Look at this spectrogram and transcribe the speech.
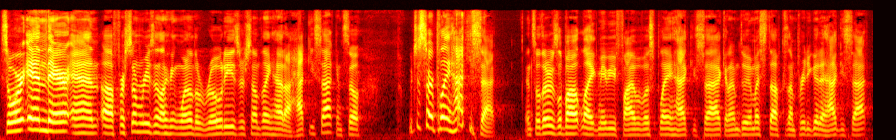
so we're in there, and uh, for some reason, I think one of the roadies or something had a hacky sack, and so we just started playing hacky sack. And so there was about like maybe five of us playing hacky sack, and I'm doing my stuff because I'm pretty good at hacky sack.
